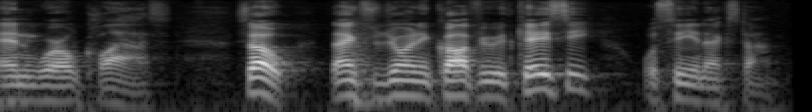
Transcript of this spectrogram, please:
and world class. So, thanks for joining Coffee with Casey. We'll see you next time.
